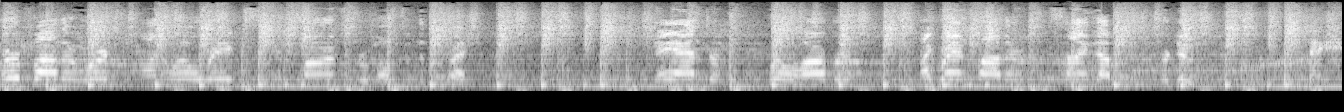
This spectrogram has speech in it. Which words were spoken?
Her father worked on oil rigs and farms through most of the Depression. The day after Pearl Harbor, my grandfather signed up for duty.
